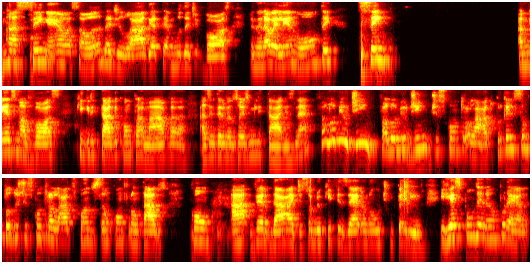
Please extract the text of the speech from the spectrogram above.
mas sem ela só anda de lado e até muda de voz. General Heleno ontem, sem a mesma voz que gritava e conclamava as intervenções militares, né? Falou Mildinho, falou Mildinho descontrolado, porque eles são todos descontrolados quando são confrontados com a verdade sobre o que fizeram no último período e responderão por elas,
